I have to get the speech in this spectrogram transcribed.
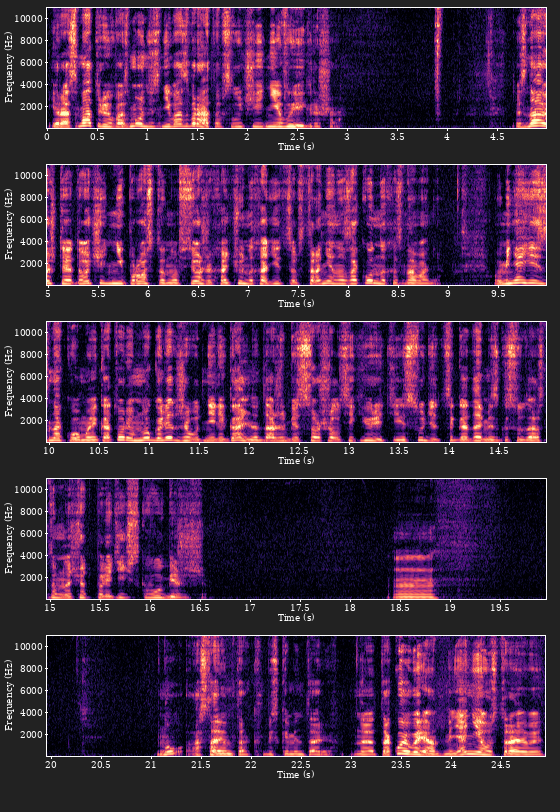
И рассматриваю возможность невозврата в случае невыигрыша. Знаю, что это очень непросто, но все же хочу находиться в стране на законных основаниях. У меня есть знакомые, которые много лет живут нелегально, даже без social security, и судятся годами с государством насчет политического убежища. Ну, оставим так, без комментариев. Э, такой вариант меня не устраивает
